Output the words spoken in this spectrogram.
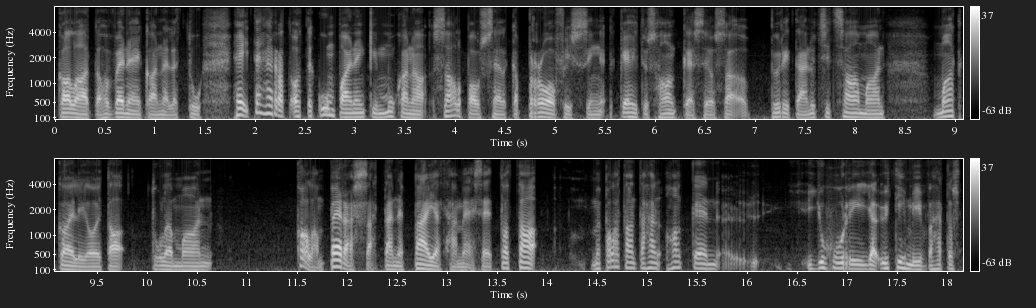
kalaa tuohon veneen kannelle tuu. Hei, te herrat olette kumpainenkin mukana Salpausselkä Profishing kehityshankkeessa, jossa pyritään nyt sitten saamaan matkailijoita tulemaan kalan perässä tänne päijät Tota, me palataan tähän hankkeen juhuriin ja ytimiin vähän tuossa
